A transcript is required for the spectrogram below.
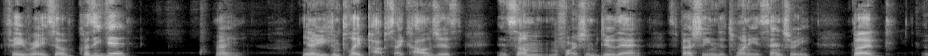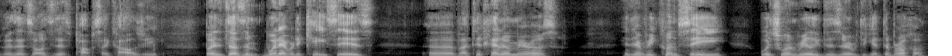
favor Esav? Because he did, right? You know, you can play pop psychologist, and some Mepharshim do that, especially in the 20th century, but because that's all it's just pop psychology. But it doesn't, whatever the case is, uh, Miros, and therefore he couldn't see which one really deserved to get the bracha.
